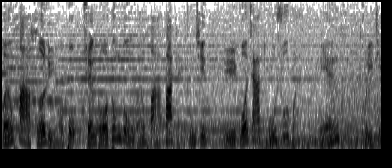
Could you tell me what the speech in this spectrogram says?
文化和旅游部全国公共文化发展中心与国家图书馆联合推荐。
